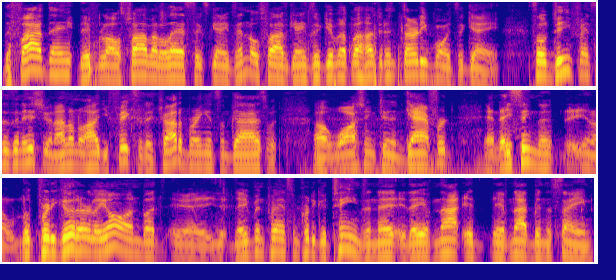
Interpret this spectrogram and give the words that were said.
The five they, they've lost five out of the last six games. In those five games, they're giving up 130 points a game. So defense is an issue, and I don't know how you fix it. They try to bring in some guys with uh, Washington and Gafford, and they seem to you know look pretty good early on. But uh, they've been playing some pretty good teams, and they they have not it, they have not been the same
